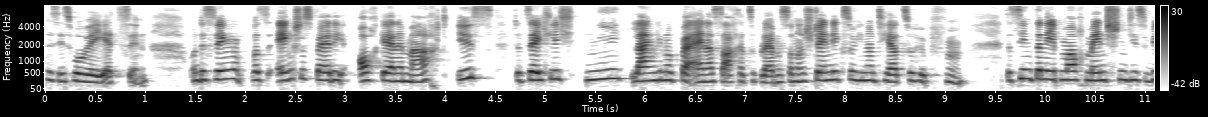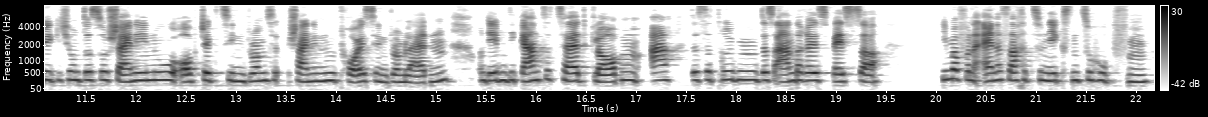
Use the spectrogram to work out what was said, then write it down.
Das ist, wo wir jetzt sind. Und deswegen, was Anxious Betty auch gerne macht, ist tatsächlich nie lang genug bei einer Sache zu bleiben, sondern ständig so hin und her zu hüpfen. Das sind dann eben auch Menschen, die so wirklich unter so Shiny New Object Syndrome, Shiny New Toy Syndrome leiden und eben die ganze Zeit glauben, ah, das da drüben, das andere ist besser. Immer von einer Sache zur nächsten zu hupfen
